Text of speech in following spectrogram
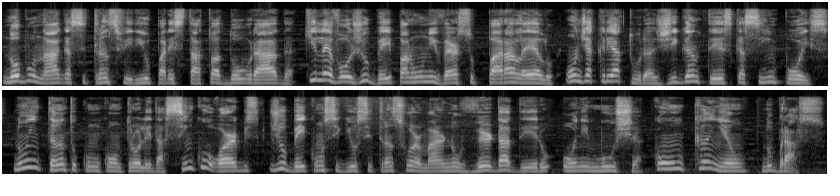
Nobunaga se transferiu para a estátua dourada, que levou Jubei para um universo paralelo, onde a criatura gigantesca se impôs. No entanto, com o controle das cinco orbes, Jubei conseguiu se transformar no verdadeiro Onimusha, com um canhão no braço.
